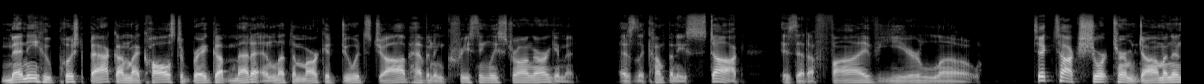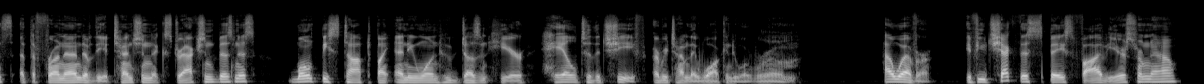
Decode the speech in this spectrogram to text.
Many who pushed back on my calls to break up Meta and let the market do its job have an increasingly strong argument, as the company's stock is at a five year low. TikTok's short term dominance at the front end of the attention extraction business won't be stopped by anyone who doesn't hear Hail to the Chief every time they walk into a room. However, if you check this space five years from now,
